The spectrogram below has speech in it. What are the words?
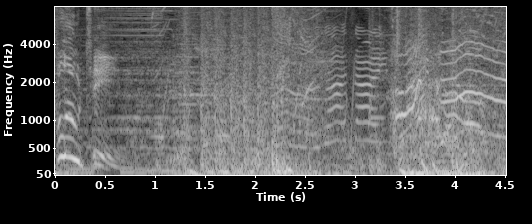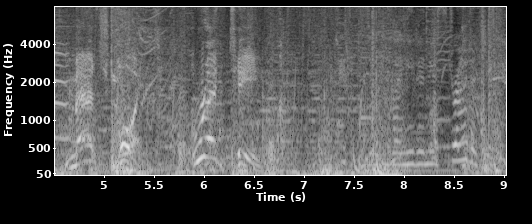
Blue team. Match point. Red team. It seems I need a new strategy.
